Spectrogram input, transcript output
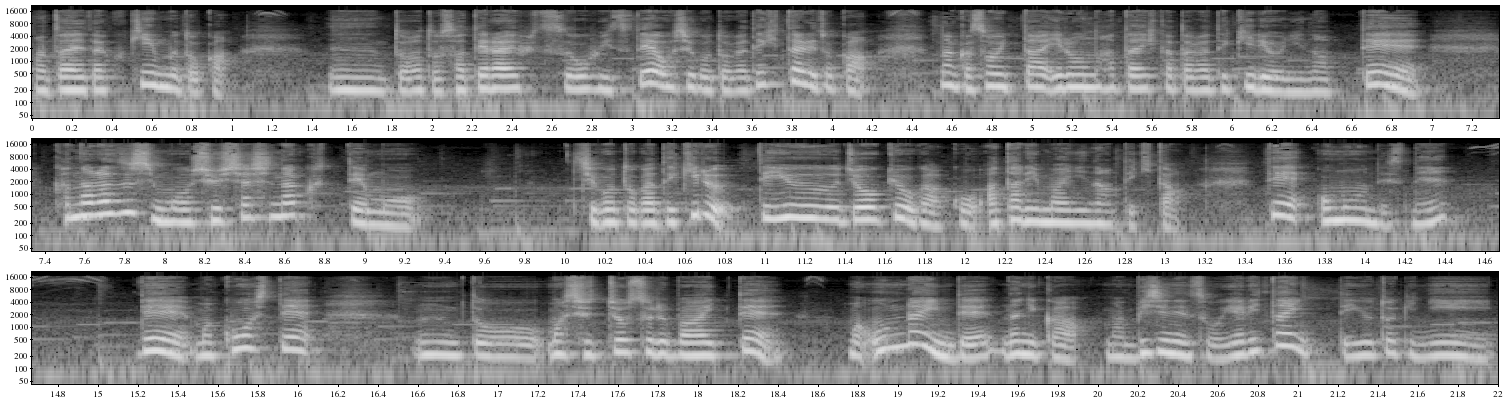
まあ、在宅勤務とかうんとあとサテライトオフィスでお仕事ができたりとかなんかそういったいろんな働き方ができるようになって必ずしも出社しなくても仕事ができるっていう状況がこう当たり前になってきたって思うんですね。で、まあ、こうしてうんと、まあ、出張する場合って、まあ、オンラインで何か、まあ、ビジネスをやりたいっていう時に、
